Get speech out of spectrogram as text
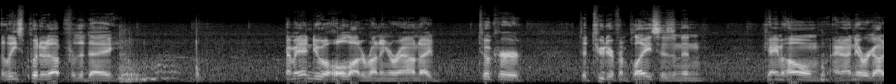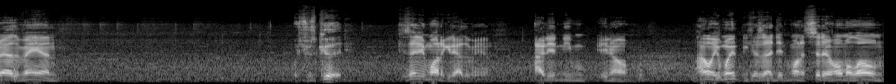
at least put it up for the day. I mean, I didn't do a whole lot of running around. I took her to two different places and then came home, and I never got out of the van, which was good because I didn't want to get out of the van. I didn't even, you know, I only went because I didn't want to sit at home alone.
